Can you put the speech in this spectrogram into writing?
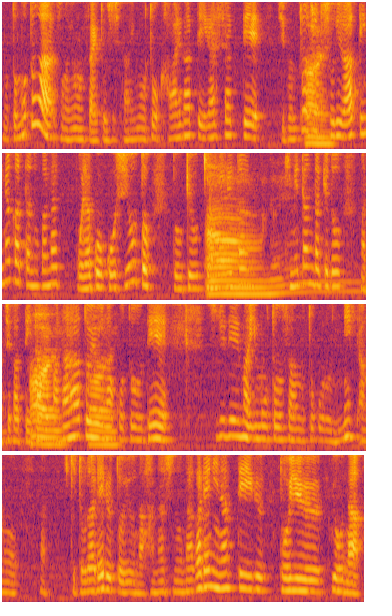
もともとはその4歳年下の妹を可愛がっていらっしゃって自分とはちょっとそれが合っていなかったのかな、親孝行しようと同居を決められた決めたんだけど間違っていたのかなというようなことで、それでまあ妹さんのところにねあの、まあ、引き取られるというような話の流れになっているというような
